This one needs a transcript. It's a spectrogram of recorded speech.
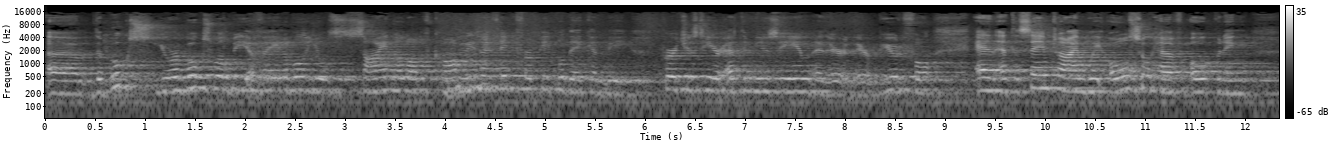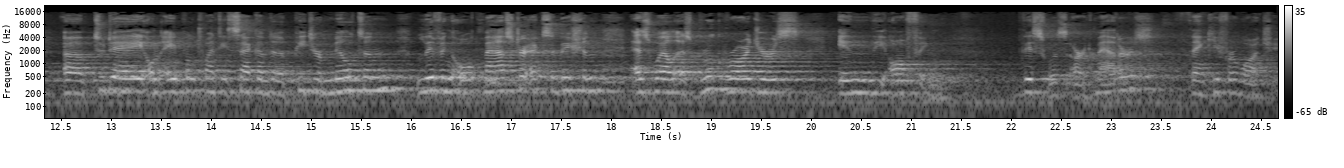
um, the books, your books will be available. You'll sign a lot of copies, I think, for people. They can be purchased here at the museum. They're, they're beautiful. And at the same time, we also have opening uh, today on April 22nd a Peter Milton Living Old Master exhibition, as well as Brooke Rogers in the offing. This was Art Matters. Thank you for watching.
